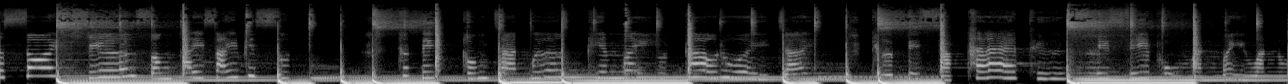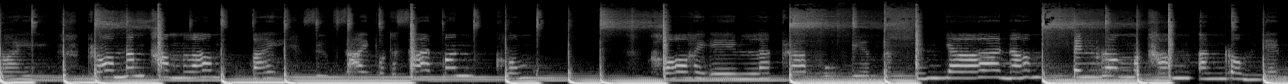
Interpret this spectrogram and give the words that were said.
สะซอยสีเหลืองส่องใจใสพิสุทธิ์คติของจากเมืองเพียงไม่หยุดก้าวด้วยใจเธอปิดสักแท้คือลิสีผู้มันไม่หวั่นไหวพร้อมนำทำล้ำไป สืบสายพุทธศาสตร์มันคงขอให้เองและพระผู้เปี่ยมปัญญานำเป็นร่มธรรมอันร่มเย็น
